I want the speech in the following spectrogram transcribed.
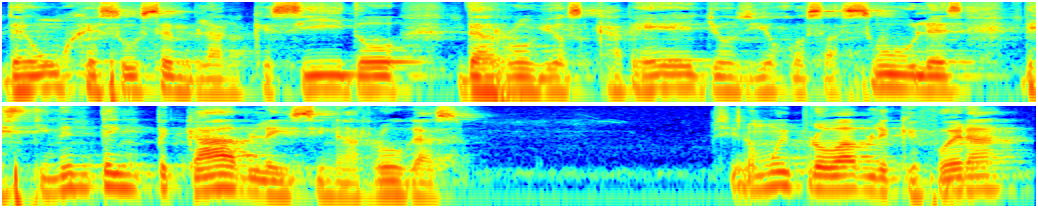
de un Jesús emblanquecido, de rubios cabellos y ojos azules, vestimenta impecable y sin arrugas, sino muy probable que fuera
